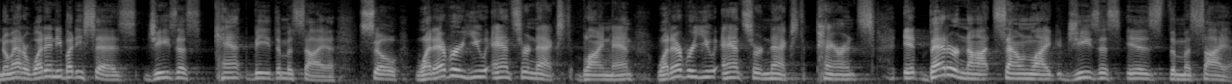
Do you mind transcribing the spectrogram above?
no matter what anybody says, Jesus can't be the Messiah. So, whatever you answer next, blind man, whatever you answer next, parents, it better not sound like Jesus is the Messiah.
